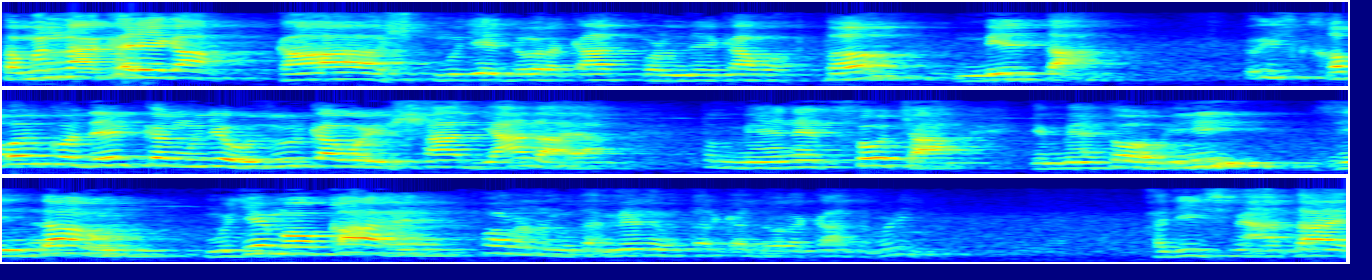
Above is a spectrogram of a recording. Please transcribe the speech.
تمنا کرے گا۔ کاش مجھے دو رکعت پڑھنے کا وقت ملتا۔ تو اس خبر کو دیکھ کر مجھے حضور کا وہ ارشاد یاد آیا۔ تو میں نے سوچا کہ میں تو ابھی زندہ ہوں، مجھے موقع ہے۔ اور میں نے اتر کر دو رکعت پڑھی۔ حدیث میں آتا ہے،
